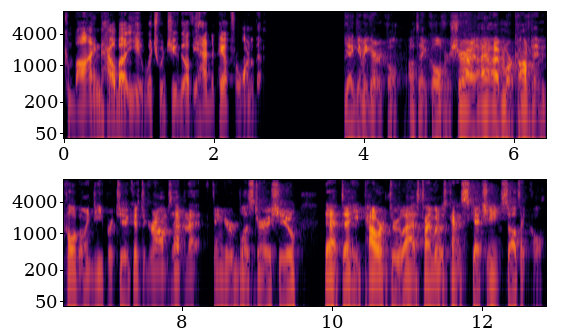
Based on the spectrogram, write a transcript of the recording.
combined. How about you? Which would you go if you had to pay up for one of them? Yeah, give me Gerrit Cole. I'll take Cole for sure. I, I, am more confident in Cole going deeper too because DeGrom's having that finger blister issue that uh, he powered through last time, but it was kind of sketchy. So I'll take Cole.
